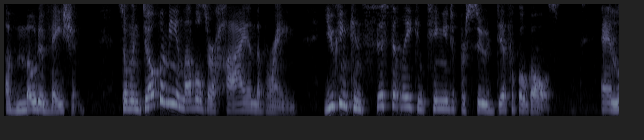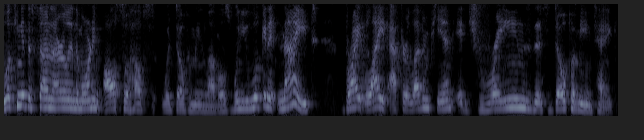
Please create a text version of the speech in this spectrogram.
of motivation. So when dopamine levels are high in the brain, you can consistently continue to pursue difficult goals. And looking at the sun early in the morning also helps with dopamine levels. When you look at it at night, bright light after 11 p.m., it drains this dopamine tank.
